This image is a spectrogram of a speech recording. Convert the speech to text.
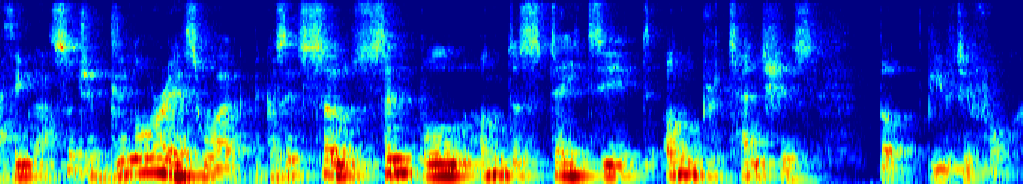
Ros' entsprungen. think that's such a glorious work because it's so simple, understated, unpretentious, but beautiful.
